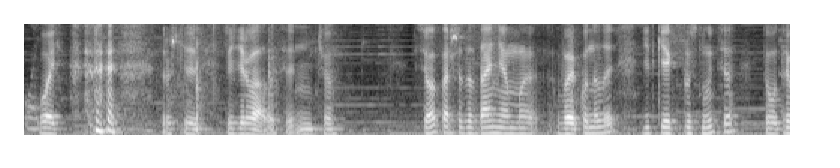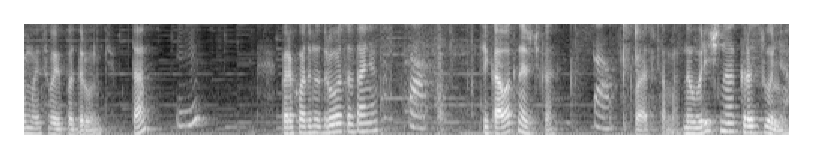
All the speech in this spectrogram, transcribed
Ой. ой. Трошки відірвалося, нічого. Все, перше завдання ми виконали. Дітки, як проснуться, то отримують свої подарунки. Так? Угу. Переходимо до другого завдання. Цікава книжечка. так. з квестами. Новорічна красуня.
